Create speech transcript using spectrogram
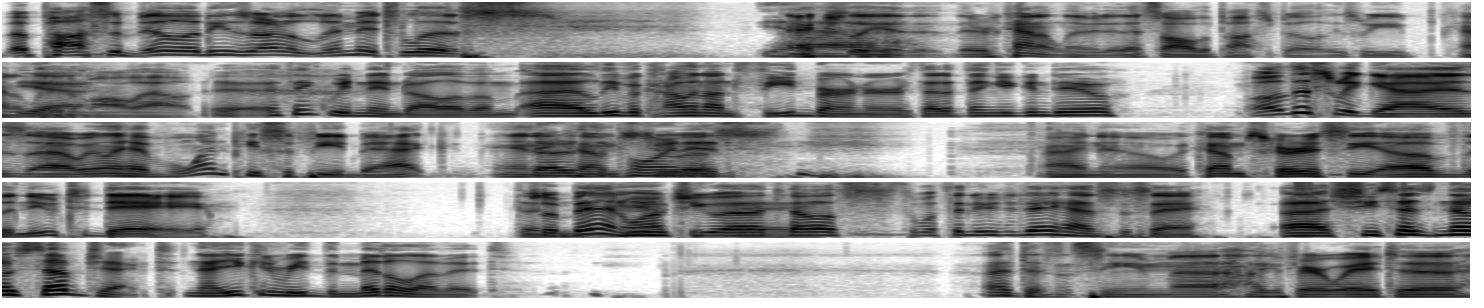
the possibilities are limitless. Yeah. Actually, they're kind of limited. That's all the possibilities. We kind of laid them all out. I think we named all of them. Uh, leave a comment on FeedBurner. Is that a thing you can do? Well, this week, guys, uh, we only have one piece of feedback, and So it comes to us. I know it comes courtesy of the new today. So Ben, why don't you uh, tell us what the new today has to say? Uh, she says no subject. Now you can read the middle of it. That doesn't seem uh, like a fair way to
